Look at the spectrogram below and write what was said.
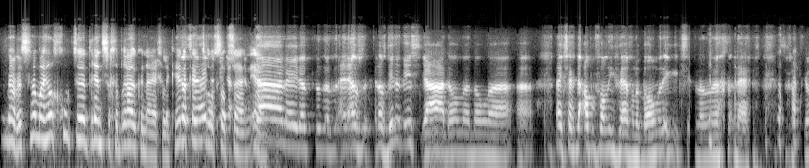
Nou, dat is allemaal heel goed uh, Drentse gebruiken eigenlijk. Hè? Daar kan je trots op zijn. Ja, ja nee, dat, dat, en, als, en als dit het is, ja, dan... dan uh, uh, ik zeg, de appel valt niet ver van de boom. Want ik, ik, dan, nee, dat is grappig.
